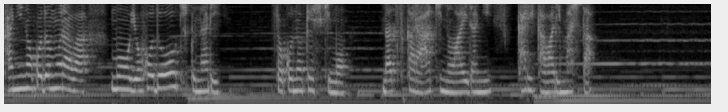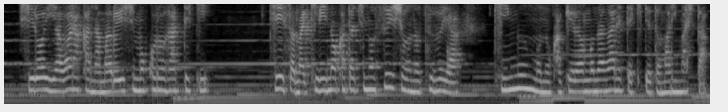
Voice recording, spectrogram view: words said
カニの子供らはもうよほど大きくなり、そこの景色も夏から秋の間にすっかり変わりました。白い柔らかな丸石も転がってき、小さな霧の形の水晶の粒や金雲母のかけらも流れてきて止まりました。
